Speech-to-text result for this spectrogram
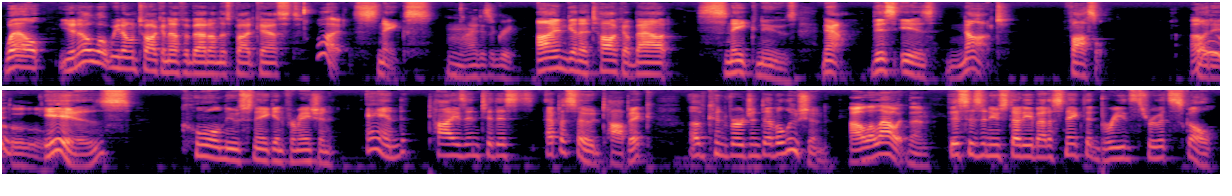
Well, you know what we don't talk enough about on this podcast? What? Snakes. Hmm, I disagree. I'm going to talk about snake news. Now, this is not fossil, but oh, it is cool new snake information and ties into this episode topic of convergent evolution. I'll allow it then. This is a new study about a snake that breathes through its skull.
